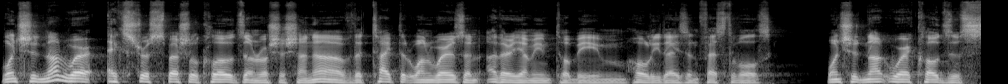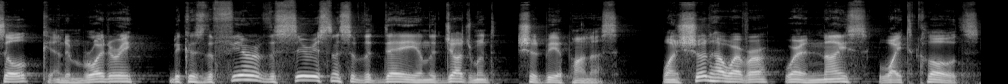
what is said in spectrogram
One should not wear extra special clothes on Rosh Hashanah of the type that one wears on other Yamim Tobim, holy days and festivals. One should not wear clothes of silk and embroidery because the fear of the seriousness of the day and the judgment should be upon us. One should, however, wear nice white clothes.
